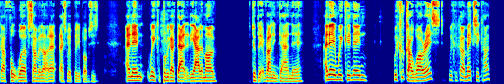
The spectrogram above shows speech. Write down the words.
go Fort Worth, something like that. That's where Billy Bob's is, and then we could probably go down to the Alamo, do a bit of running down there, and then we can then we could go Juarez, we could go Mexico,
